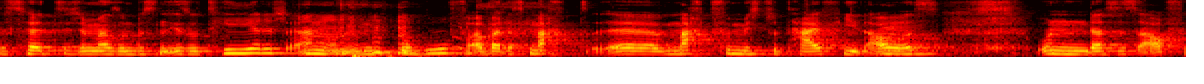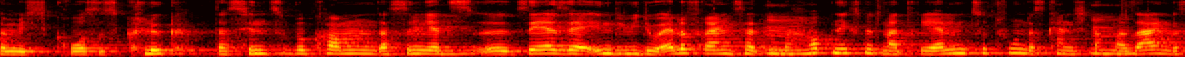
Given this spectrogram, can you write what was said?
das hört sich immer so ein bisschen esoterisch an und im Beruf, aber das macht, äh, macht für mich total viel aus. Mhm. Und das ist auch für mich großes Glück, das hinzubekommen. Das sind jetzt äh, sehr, sehr individuelle Fragen. Das hat mhm. überhaupt nichts mit Materiellem zu tun. Das kann ich nochmal mhm. sagen. Das,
